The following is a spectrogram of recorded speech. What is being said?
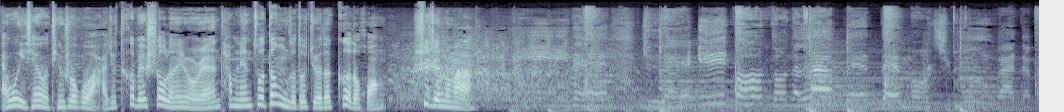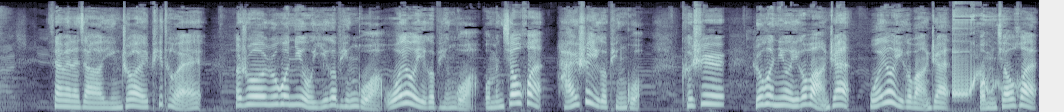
哎，我以前有听说过啊，就特别瘦的那种人，他们连坐凳子都觉得硌得慌，是真的吗？下面呢叫 enjoy 劈腿，他说：“如果你有一个苹果，我有一个苹果，我们交换还是一个苹果。可是如果你有一个网站，我有一个网站，我们交换，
